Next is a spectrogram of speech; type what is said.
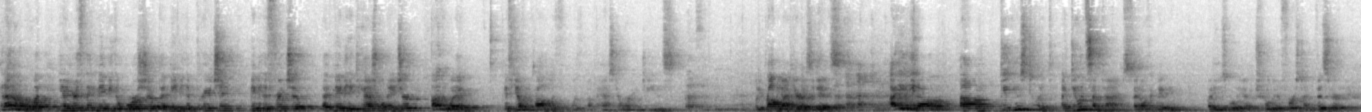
And I don't know what, you know, your thing may be the worship, and maybe the preaching, maybe the friendship, uh, maybe the casual nature. By the way, if you have a problem with, with a pastor wearing jeans, well, you're probably not here as it is. I, you know, um, get used to it. I do it sometimes. I don't think we have anybody who's really a, truly a first-time visitor.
